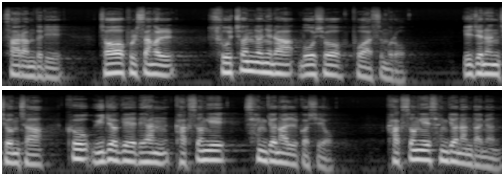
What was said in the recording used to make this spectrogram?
사람들이 저 불상을 수천 년이나 모셔 보았으므로 이제는 점차 그 위력에 대한 각성이 생겨날 것이요. 각성이 생겨난다면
